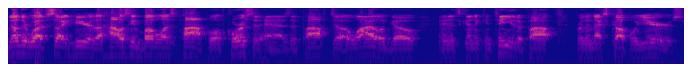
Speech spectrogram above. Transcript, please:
Another website here, the housing bubble has popped. Well, of course it has. It popped a while ago, and it's going to continue to pop for the next couple years.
